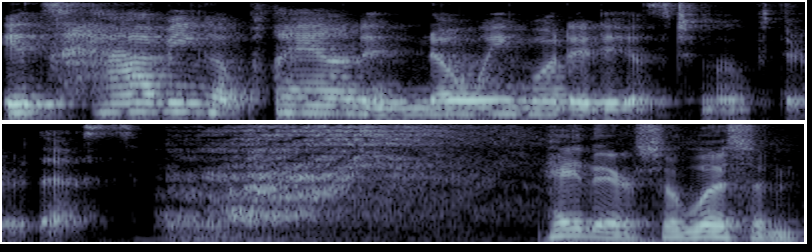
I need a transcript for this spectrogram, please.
It's having a plan and knowing what it is to move through this. Hey there. So listen,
